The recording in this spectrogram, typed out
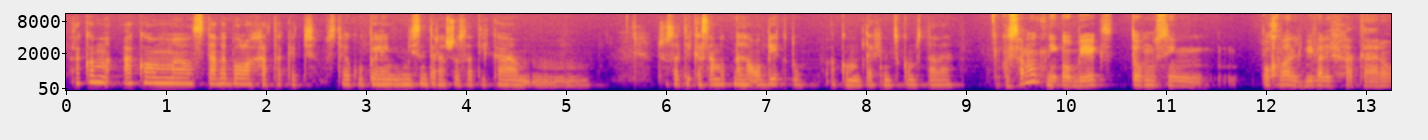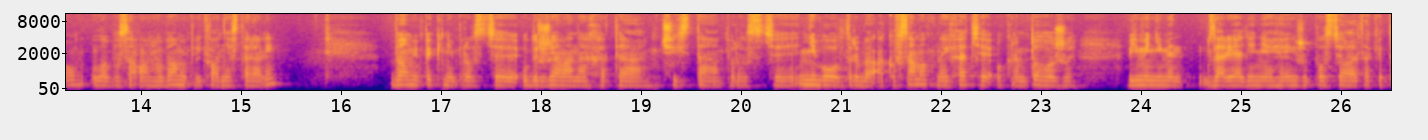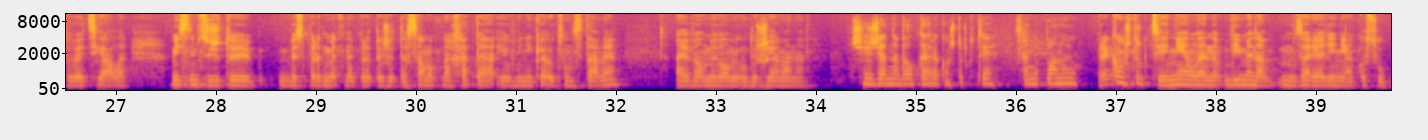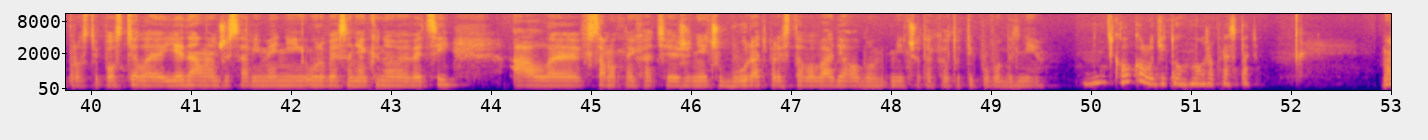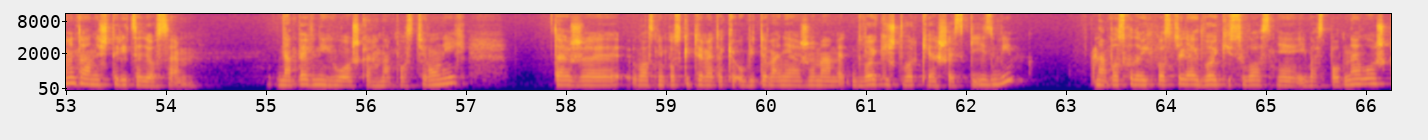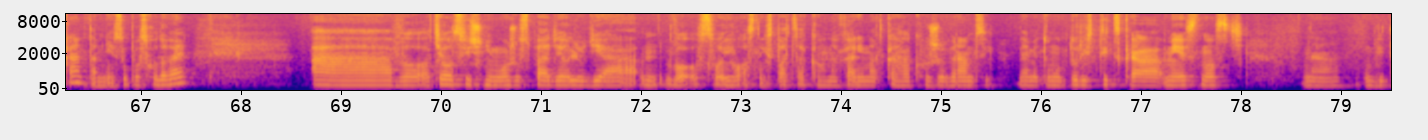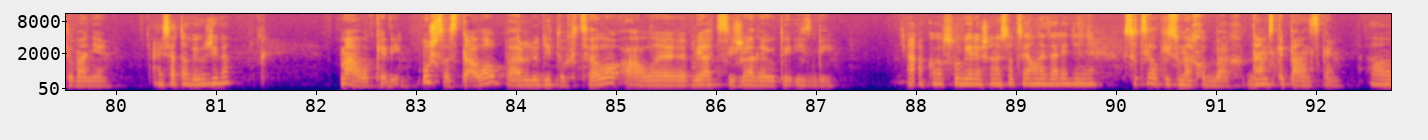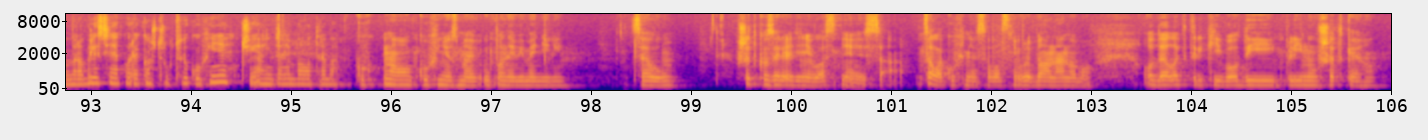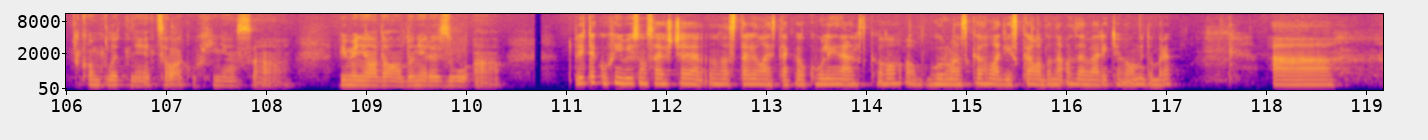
V akom, akom stave bola chata, keď ste ju kúpili? Myslím teraz, čo sa týka, mm, čo sa týka samotného objektu. V akom technickom stave? Ako samotný objekt, to musím pochváliť bývalých chatárov, lebo sa o neho veľmi príkladne starali. Veľmi pekne proste udržiavaná chata, čistá proste. Nebolo treba ako v samotnej chate, okrem toho, že vymeníme zariadenie, hej, že postela a takéto veci, ale myslím si, že to je bezpredmetné, pretože tá samotná chata je v vynikajúcom stave a je veľmi, veľmi udržiavaná. Čiže žiadne veľké rekonštrukcie sa neplánujú? Rekonštrukcie nie len výmena zariadenia, ako sú proste postele, jedá len, že sa vymení, urobia sa nejaké nové veci, ale v samotnej chate, že niečo búrať, prestavovať alebo niečo takéhoto typu vôbec nie. Hm, koľko ľudí tu môže prespať? Momentálne 48 na pevných lôžkach, na postelných. Takže vlastne poskytujeme také ubytovania, že máme dvojky, štvorky a šestky izby. Na poschodových posteliach dvojky sú vlastne iba spodné lôžka, tam nie sú poschodové. A v telocvični môžu spať ľudia vo svojich vlastných spacákoch na karimatkách, akože v rámci, dajme tomu, turistická miestnosť na ubytovanie. Aj sa to využíva? Málo kedy. Už sa stalo, pár ľudí to chcelo, ale viac si žiadajú tie izby. A ako sú vyriešené sociálne zariadenia? Sociálky sú na chodbách, dámske, pánske. Robili ste nejakú rekonštrukciu kuchyne? Či ani to nebolo treba? Kuch- no, kuchyňu sme úplne vymenili. Celú. Všetko zariadenie vlastne sa... Celá kuchyňa sa vlastne urobila na novo. Od elektriky, vody, plynu, všetkého. Kompletne celá kuchyňa sa vymenila, dala do nerezu a pri tej kuchyni by som sa ešte zastavila aj z takého kulinárskeho alebo gurmánskeho hľadiska, lebo naozaj varíte veľmi dobre. A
